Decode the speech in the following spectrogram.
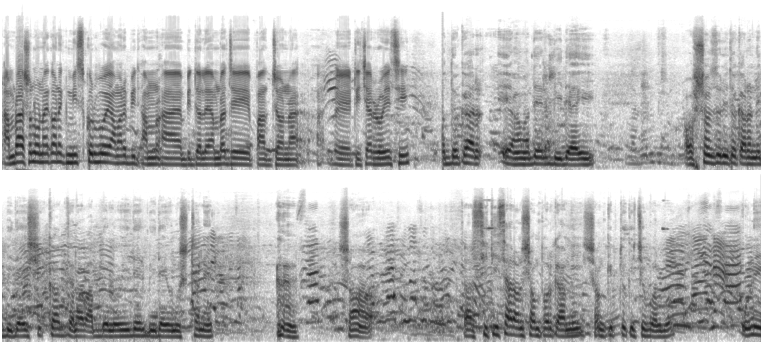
আমরা আসলে ওনাকে অনেক মিস করব। আমার বিদ- বিদ্যালয়ে আমরা যে পাঁচজন টিচার রয়েছি। অধ্যকার আমাদের বিদায় অবসরজনিত কারণে বিদায় শিক্ষক জনাব আব্দুল ওহিদের বিদায় অনুষ্ঠানের তার স্মৃতিচারণ সম্পর্কে আমি সংক্ষিপ্ত কিছু বলব। উনি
